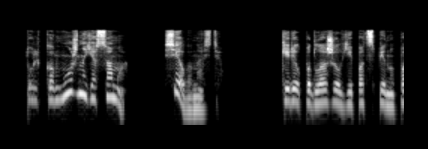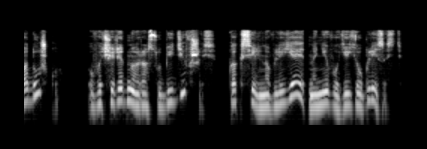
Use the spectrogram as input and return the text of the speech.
Только можно я сама?» Села Настя. Кирилл подложил ей под спину подушку, в очередной раз убедившись, как сильно влияет на него ее близость.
